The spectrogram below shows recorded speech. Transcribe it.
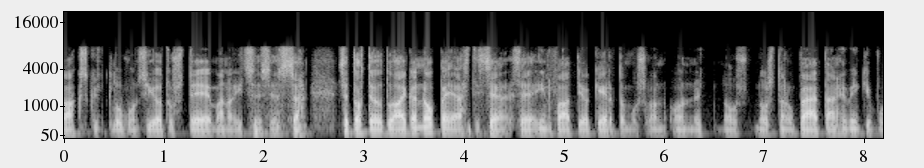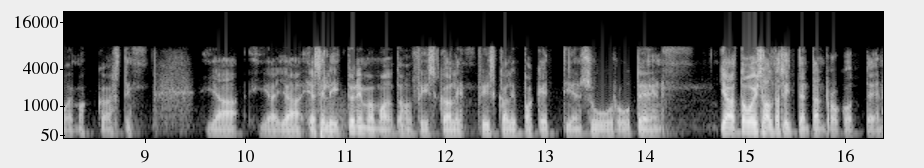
20-luvun sijoitusteema. No itse asiassa se toteutuu aika nopeasti, se, se inflaatiokertomus on, on nyt nous, nostanut päätään hyvinkin voimakkaasti. Ja, ja, ja, ja se liittyy nimenomaan tuohon fiskaali, fiskaalipakettien suuruuteen. Ja toisaalta sitten tämän rokotteen,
